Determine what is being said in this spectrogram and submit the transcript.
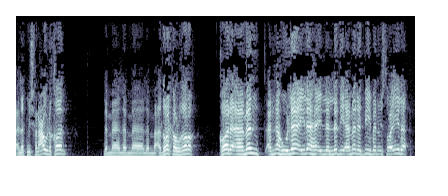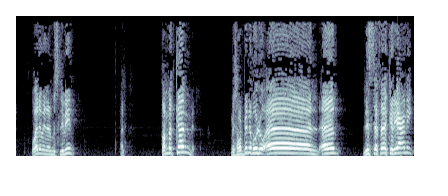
قال لك مش فرعون قال لما لما لما أدركه الغرق قال آمنت أنه لا إله إلا الذي آمنت به بنو إسرائيل وأنا من المسلمين. قال طب ما تكمل. مش ربنا بيقول له آه الان لسه فاكر يعني؟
